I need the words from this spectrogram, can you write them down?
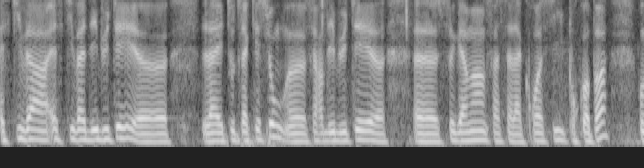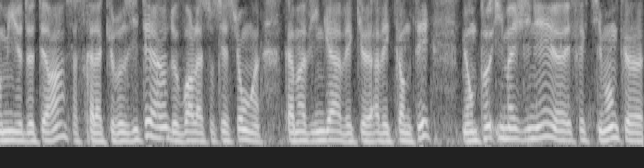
Est-ce qu'il va, débuter euh, Là est toute la question. Euh, faire débuter euh, euh, ce gamin face à la Croatie, pourquoi pas Au milieu de terrain, ça serait la curiosité hein, de voir l'association euh, Kamavinga avec euh, avec Kanté. Mais on peut imaginer euh, effectivement que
